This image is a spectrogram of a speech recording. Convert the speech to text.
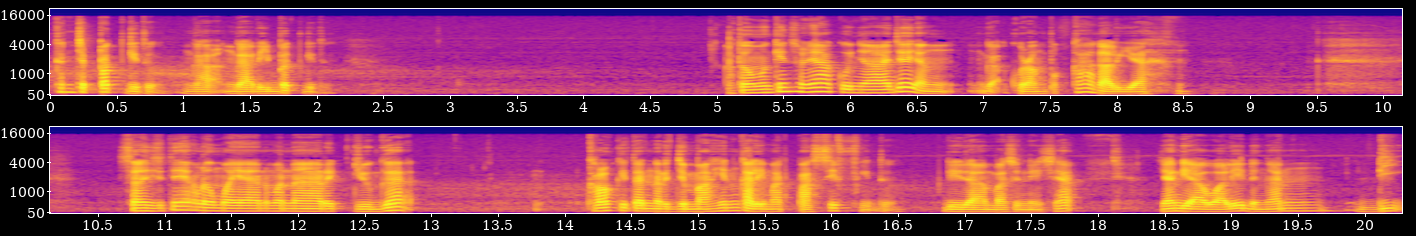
kan cepet gitu. Nggak nggak ribet gitu. Atau mungkin soalnya akunya aja yang nggak kurang peka kali ya. Selanjutnya yang lumayan menarik juga kalau kita nerjemahin kalimat pasif gitu di dalam bahasa Indonesia yang diawali dengan di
